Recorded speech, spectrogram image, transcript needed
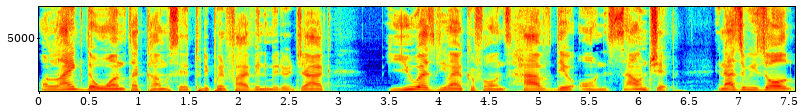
unlike the ones that come with a 3.5mm jack, USB microphones have their own sound chip. And as a result,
